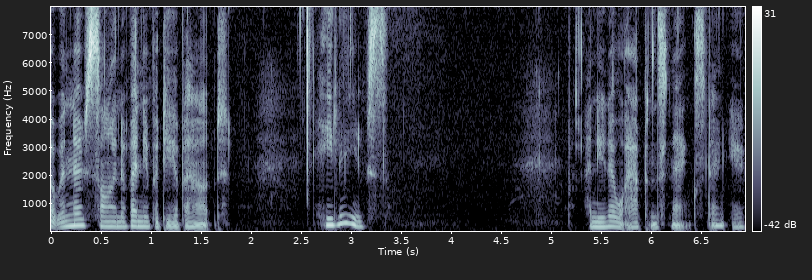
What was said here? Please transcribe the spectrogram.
But with no sign of anybody about, he leaves. And you know what happens next, don't you?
